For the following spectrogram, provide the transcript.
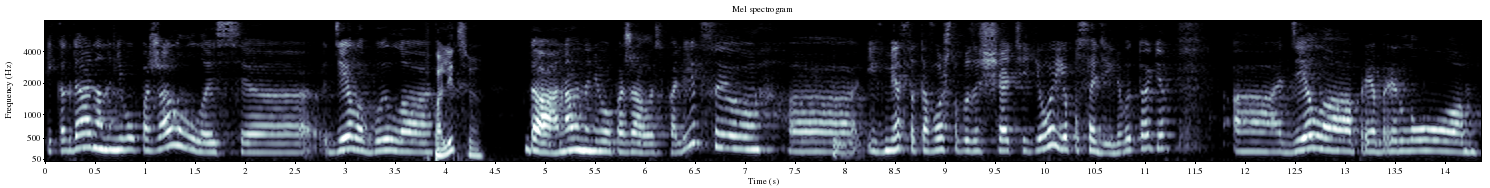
И когда она на него пожаловалась, э, дело было... В полицию? Да, она на него пожаловалась в полицию, э, и вместо того, чтобы защищать ее, ее посадили в итоге. А, дело приобрело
